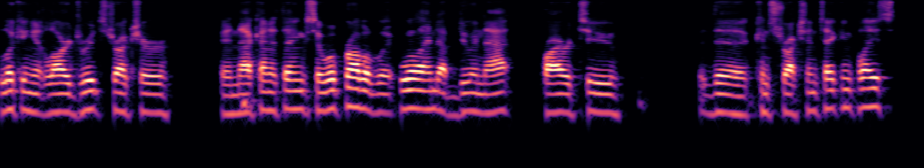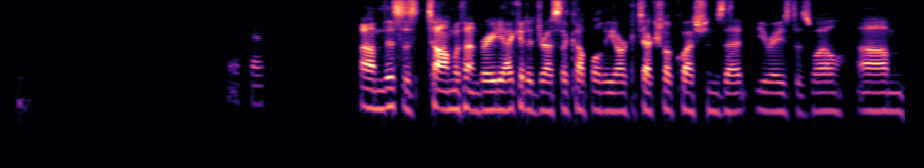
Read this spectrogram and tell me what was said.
looking at large root structure, and that kind of thing. So we'll probably we'll end up doing that prior to the construction taking place. Okay. Um, this is Tom with Hunton Brady. I could address a couple of the architectural questions that you raised as well. Um,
